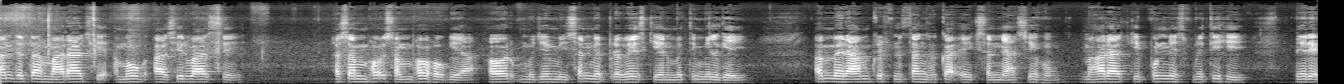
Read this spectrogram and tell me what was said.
अंततः महाराज के अमोघ आशीर्वाद से असंभव संभव हो गया और मुझे मिशन में प्रवेश की अनुमति मिल गई। अब मैं रामकृष्ण संघ का एक सन्यासी हूँ। महाराज की पुण्य स्मृति ही मेरे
